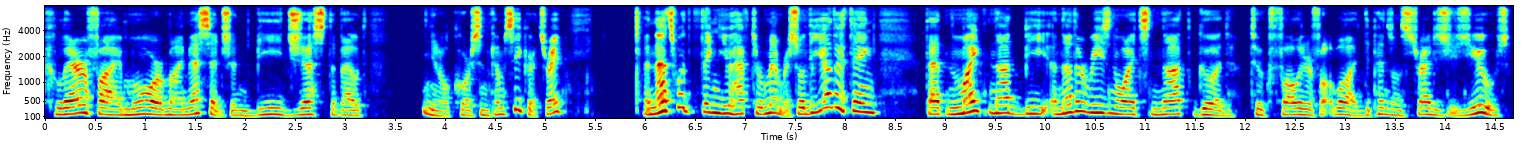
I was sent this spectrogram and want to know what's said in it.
clarify more my message and be just about you know course income secrets right? And that's one thing you have to remember. So the other thing that might not be another reason why it's not good to follow your well it depends on strategies use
